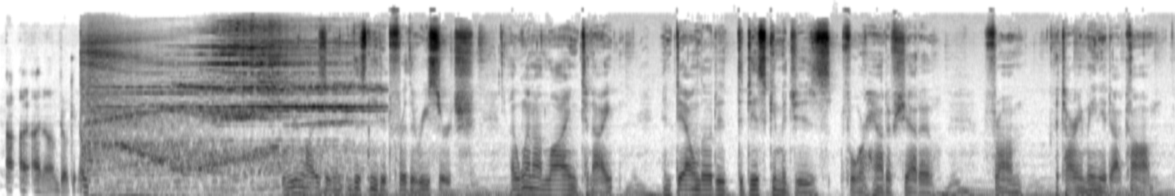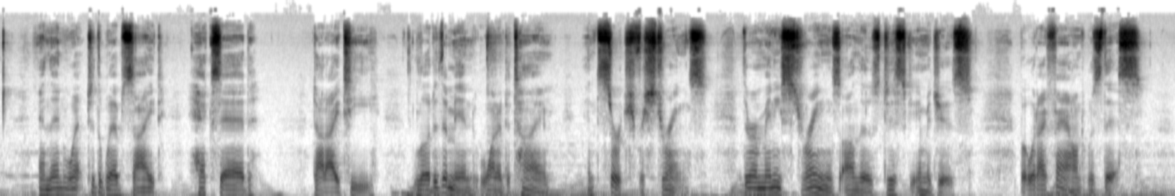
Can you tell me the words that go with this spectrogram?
I, I I know I'm joking. Realizing this needed further research, I went online tonight and downloaded the disk images for Hound of Shadow from AtariMania.com and then went to the website hexed.it, loaded them in one at a time, and searched for strings. There are many strings on those disk images, but what I found was this.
